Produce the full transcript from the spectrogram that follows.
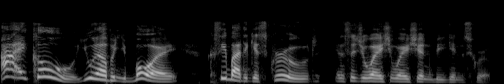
All right, cool. You helping your boy, cause he about to get screwed in a situation where he shouldn't be getting screwed.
